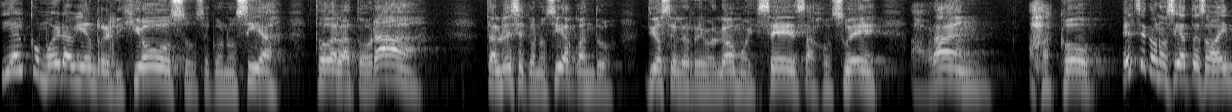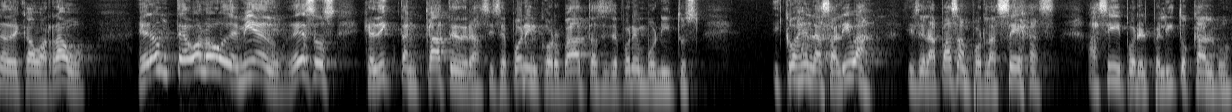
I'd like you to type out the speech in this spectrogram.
Y él como era bien religioso, se conocía toda la Torá, tal vez se conocía cuando Dios se le reveló a Moisés, a Josué, a Abraham, a Jacob. Él se conocía toda esa vaina de cabo a rabo. Era un teólogo de miedo, de esos que dictan cátedras y se ponen corbatas y se ponen bonitos y cogen la saliva y se la pasan por las cejas, así por el pelito calvo.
